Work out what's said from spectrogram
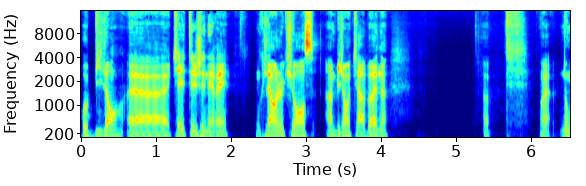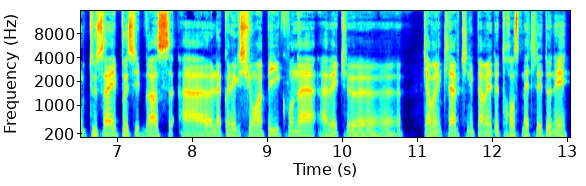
au bilan euh, qui a été généré. Donc là, en l'occurrence, un bilan carbone. Donc tout ça est possible grâce à la connexion API qu'on a avec euh, Carbon Club qui nous permet de transmettre les données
